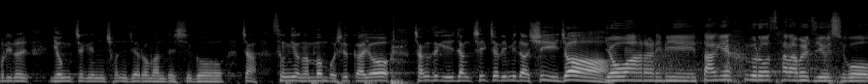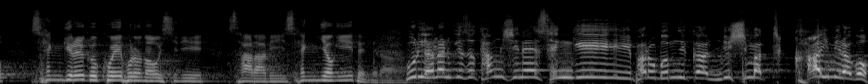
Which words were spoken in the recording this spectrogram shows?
우리를 영적인 존재로 만드시고 자 성경 한번 보실까요? 장세기 2장 7절입니다. 시작. 여호와 하나님이 땅의 흙으로 사람을 지으시고 생기를 그 코에 불어넣으시니 사람이 생명이 되니라. 우리 하나님께서 당신의 생기 바로 뭡니까? 뉴시마트 카임이라고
